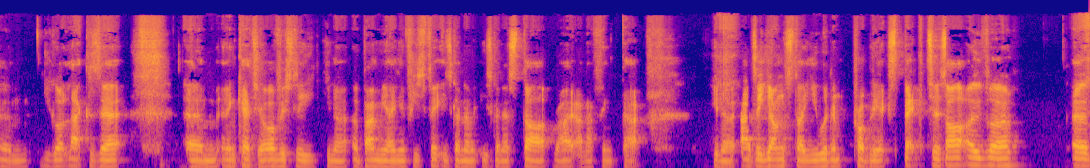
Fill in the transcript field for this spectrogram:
um, you got Lacazette um, and Nketiah. Obviously, you know, Aubameyang, if he's fit, he's gonna he's gonna start, right? And I think that, you know, as a youngster, you wouldn't probably expect to start over um,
